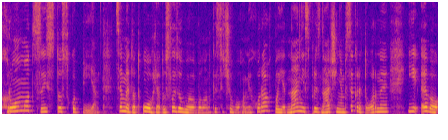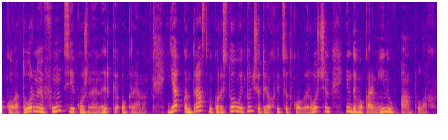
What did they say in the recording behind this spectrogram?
Хромоцистоскопія це метод огляду слизової оболонки сечового міхура в поєднанні з призначенням секреторної і евакуаторної функції кожної нирки окремо. Як контраст використовують 0,4% розчин індигокарміну в ампулах.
